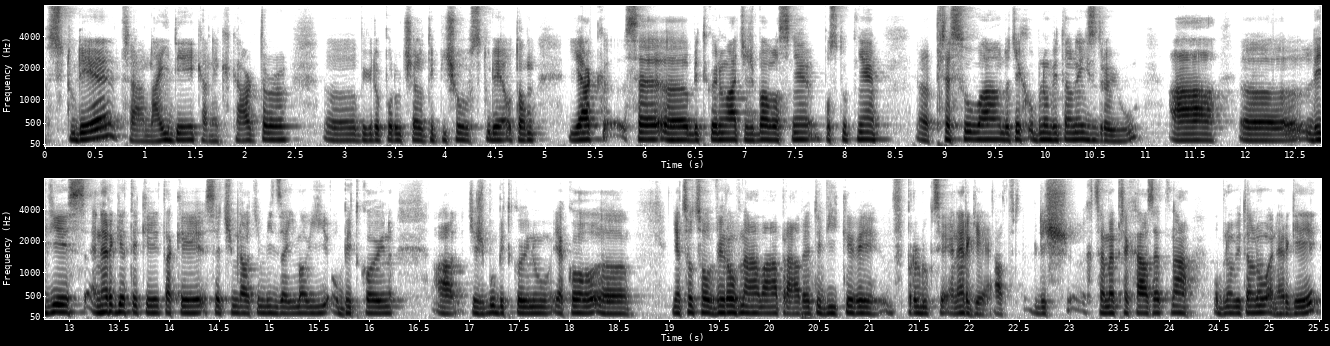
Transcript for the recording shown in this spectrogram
studie, třeba Neidig a Nick Carter bych doporučil, ty píšou studie o tom, jak se bitcoinová těžba vlastně postupně přesouvá do těch obnovitelných zdrojů a lidi z energetiky taky se čím dál tím víc zajímaví o bitcoin a těžbu bitcoinu jako něco, co vyrovnává právě ty výkyvy v produkci energie. A když chceme přecházet na obnovitelnou energii,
